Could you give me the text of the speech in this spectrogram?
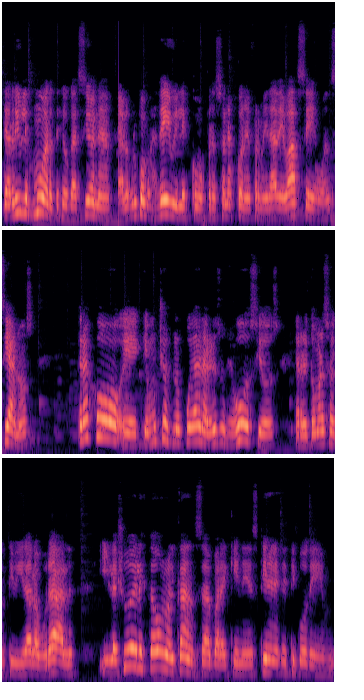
terribles muertes que ocasiona a los grupos más débiles como personas con enfermedad de base o ancianos, trajo eh, que muchos no puedan abrir sus negocios, retomar su actividad laboral, y la ayuda del Estado no alcanza para quienes tienen este tipo de,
